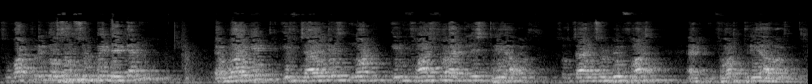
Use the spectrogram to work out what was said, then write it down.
So what precautions should be taken? Avoid it if child is not in fast for at least 3 hours. So child should be fast at, for 3 hours.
